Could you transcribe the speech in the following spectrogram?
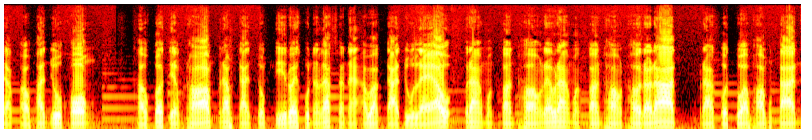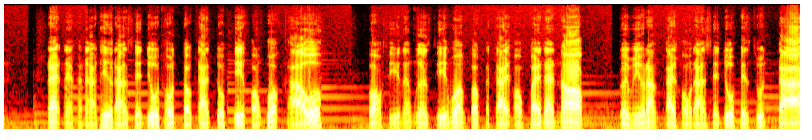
จากเผ่าพันธุ์ยูคง เขาก็เตรียมพร้อมรับการโจมตีด้วยคุณลักษณะอวกาศอยู่แล้ว ร่างมังกรทองและร่างมังกรทองทรราชปรากฏตัวพร้อมกัน และในขณะที่หลานเซนยูทนต่อการโจมตีของพวกเขาฟองสีน้ำเงินสีม่วงก็กระจายออกไปด้านนอก โดยมีร่างกายของหลานเซนยูเป็นศูนย์กลาง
